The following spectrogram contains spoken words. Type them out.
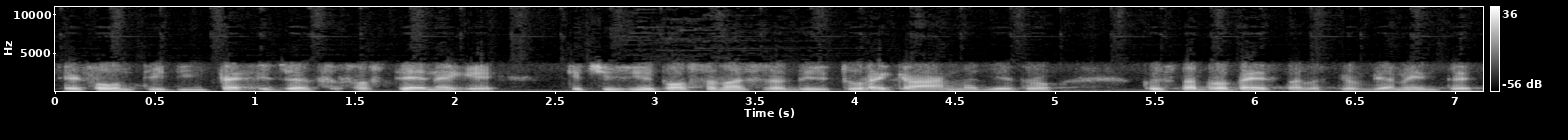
e fonti di intelligence sostiene che, che ci si possano essere addirittura i clan dietro questa protesta, perché ovviamente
